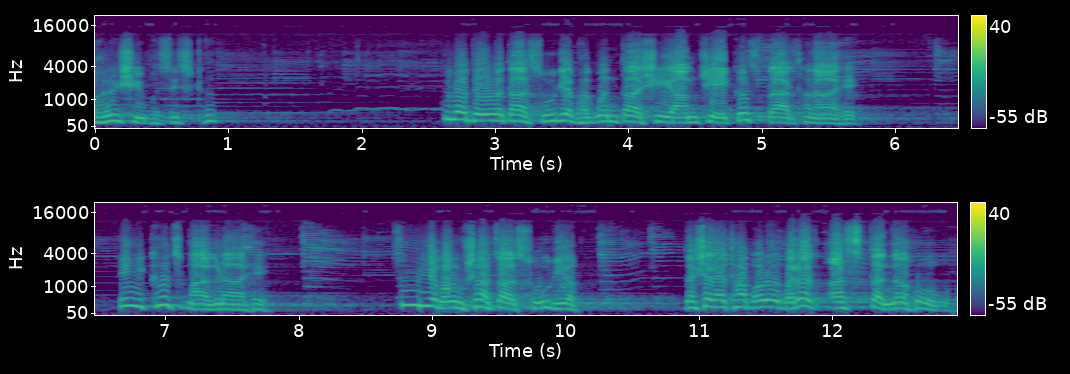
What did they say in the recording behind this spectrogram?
महर्षी वसिष्ठ कुलदेवता सूर्य भगवंता अशी आमची एकच प्रार्थना आहे. एकच मागणं आहे. सूर्यवंशाचा सूर्य दशरथाबरोबरच अस्त न हो.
